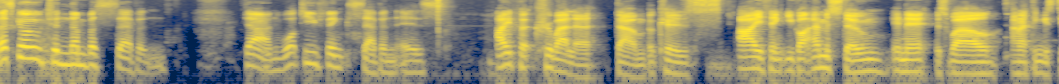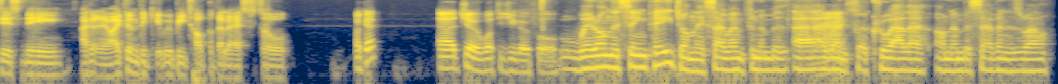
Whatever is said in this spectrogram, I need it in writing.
let's go to number seven. Dan, what do you think seven is? I put Cruella down because I think you got Emma Stone in it as well, and I think it's Disney. I don't know. I don't think it would be top of the list at all. Okay. Uh, Joe, what did you go for? We're on the same page on this. I went for number. Uh, I went for Cruella on number seven as well.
